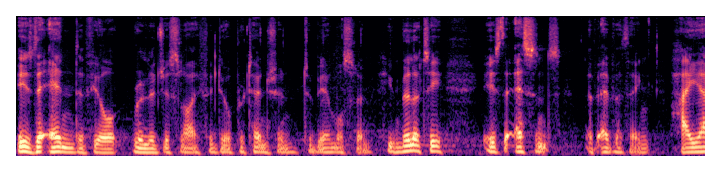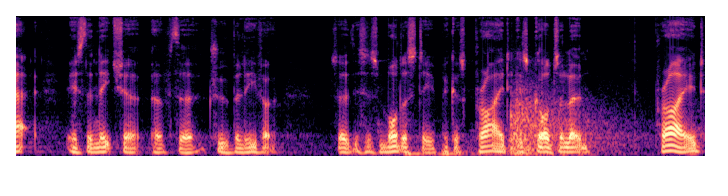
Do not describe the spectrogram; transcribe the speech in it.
is the end of your religious life and your pretension to be a Muslim. Humility is the essence of everything. Haya is the nature of the true believer. So this is modesty because pride is God's alone. Pride,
